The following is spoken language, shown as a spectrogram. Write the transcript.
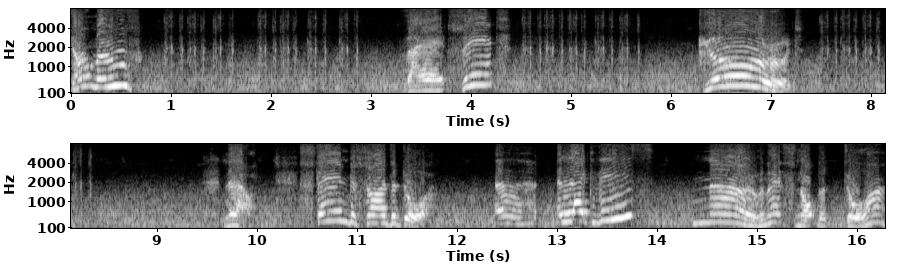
Don't move. That's it. Good. Now, stand beside the door. Uh, like this? No, that's not the door.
